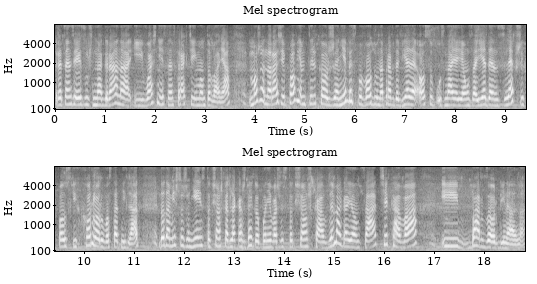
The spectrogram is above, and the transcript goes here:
Recenzja jest już nagrana i właśnie jestem w trakcie jej montowania. Może na razie powiem tylko, że nie bez powodu naprawdę wiele osób uznaje ją za jeden z lepszych polskich horrorów ostatnich lat. Dodam jeszcze, że nie jest to książka dla każdego, ponieważ jest to książka wymagająca, ciekawa i bardzo oryginalna.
